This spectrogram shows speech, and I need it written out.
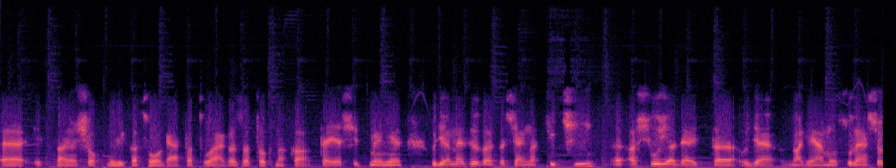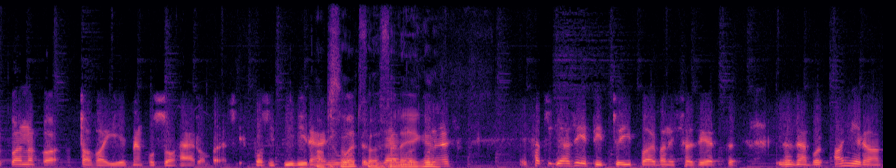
Ö, Itt nagyon sok múlik a szolgáltató ágazatoknak a teljesítményén. Ugye a mezőgazdaságnak kicsi ö, a súlya, de itt ö, ugye nagy elmozdulások vannak. A tavalyi évben, 23-ban ez egy pozitív irányú Abszolút, volt az elmozdulás. És hát ugye az építőiparban is azért igazából annyira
